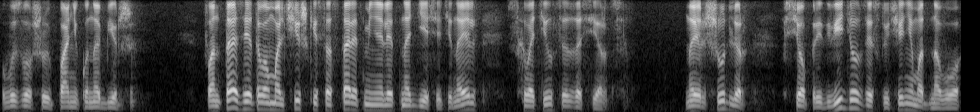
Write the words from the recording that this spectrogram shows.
вызвавшую панику на бирже. Фантазия этого мальчишки состарит меня лет на десять, и Наэль схватился за сердце. Наэль Шудлер все предвидел, за исключением одного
